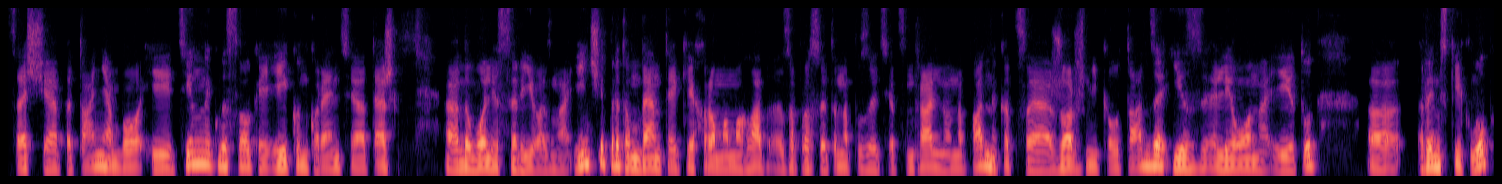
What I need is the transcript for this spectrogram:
це ще питання, бо і цінник високий, і конкуренція теж доволі серйозна. Інші претенденти, яких Рома могла б запросити на позицію центрального нападника, це Жорж Мікаутадзе із Ліона. І тут е, римський клуб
